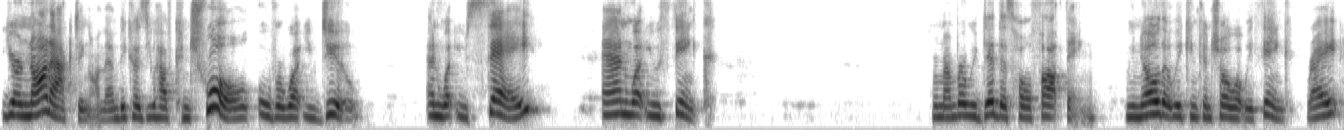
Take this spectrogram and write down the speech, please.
you're not acting on them because you have control over what you do and what you say and what you think. Remember we did this whole thought thing. We know that we can control what we think right?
